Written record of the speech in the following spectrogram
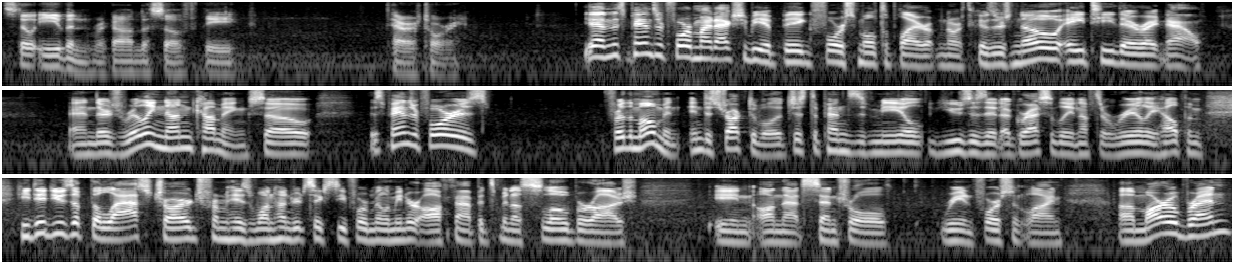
still even regardless of the territory. Yeah, and this Panzer IV might actually be a big force multiplier up north because there's no AT there right now. And there's really none coming. So this Panzer IV is, for the moment, indestructible. It just depends if Mimile uses it aggressively enough to really help him. He did use up the last charge from his 164 millimeter off map. It's been a slow barrage in on that central reinforcement line. Uh, Maro Bren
